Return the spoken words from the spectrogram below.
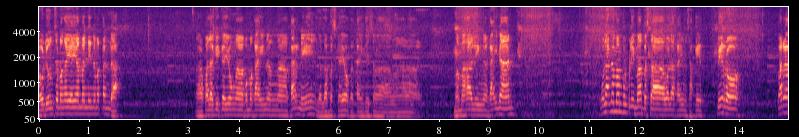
oh, doon sa mga yayaman din na matanda, ah, palagi kayong ah, kumakain ng ah, karne, lalabas kayo, kakain kayo sa mga mamahaling ah, kainan, wala naman problema basta wala kayong sakit. Pero para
